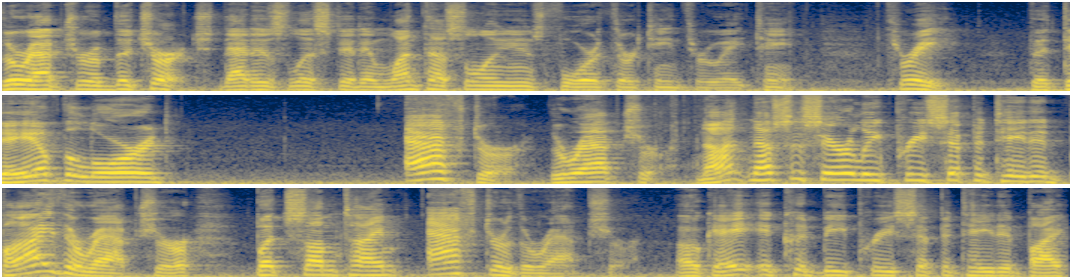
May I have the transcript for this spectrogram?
the rapture of the church. That is listed in 1 Thessalonians 4 13 through 18. Three, the day of the Lord after the rapture. Not necessarily precipitated by the rapture, but sometime after the rapture. Okay? It could be precipitated by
